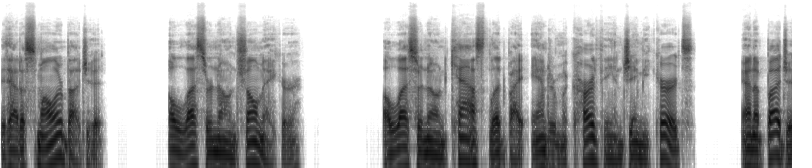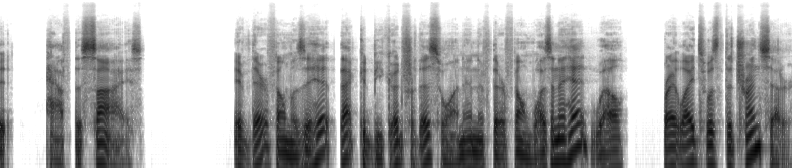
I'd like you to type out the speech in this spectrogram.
It had a smaller budget, a lesser known filmmaker, a lesser known cast led by Andrew McCarthy and Jami Gertz, and a budget half the size. If their film was a hit, that could be good for this one, and if their film wasn't a hit, well, Bright Lights was the trendsetter.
